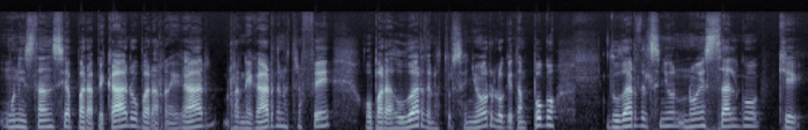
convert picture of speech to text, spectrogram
una instancia para pecar o para renegar, renegar de nuestra fe o para dudar de nuestro Señor, lo que tampoco dudar del Señor no es algo que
